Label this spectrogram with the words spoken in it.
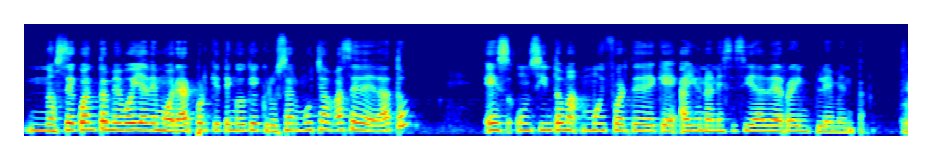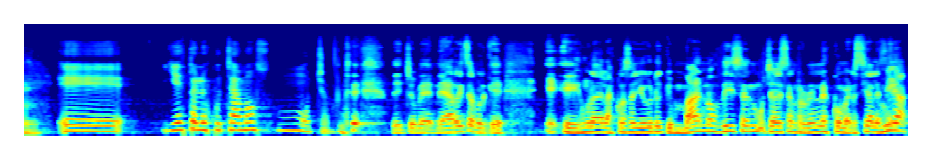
no sé cuánto me voy a demorar porque tengo que cruzar muchas bases de datos, es un síntoma muy fuerte de que hay una necesidad de reimplementar. Mm. Eh, y esto lo escuchamos mucho. De hecho, me, da risa porque eh, es una de las cosas yo creo que más nos dicen muchas veces en reuniones comerciales. Mira,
